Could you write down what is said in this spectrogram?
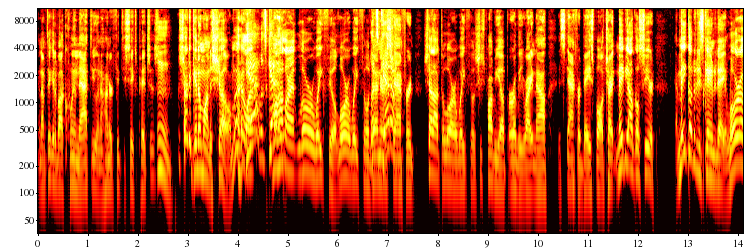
and I'm thinking about Quinn Matthew and 156 pitches. Mm. Let's try to get him on the show. I'm gonna holler- Yeah, let's get I'm holler at Laura Wakefield. Laura Wakefield Let's down there at get him. Stanford. Shout out to Laura Wakefield. She's probably up early right now at Stanford baseball. Try maybe I'll go see her. I may go to this game today. Laura,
